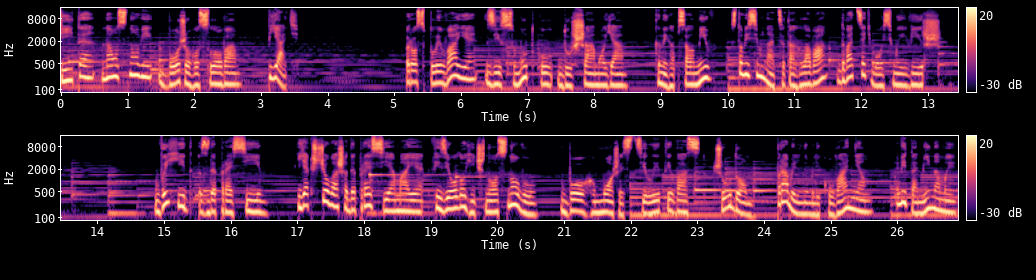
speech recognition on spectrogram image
Стійте на основі Божого Слова. 5. Розпливає зі смутку душа моя. Книга Псалмів, 118 глава, 28 вірш. Вихід з депресії. Якщо ваша депресія має фізіологічну основу, Бог може зцілити вас чудом, правильним лікуванням, вітамінами,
